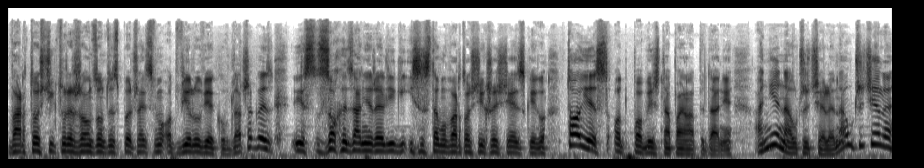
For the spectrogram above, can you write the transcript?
wartości, które rządzą tym społeczeństwem od wielu wieków, dlaczego jest, jest zohydzanie religii i systemu wartości chrześcijańskiego. To jest odpowiedź na pana pytanie, a nie nauczyciele. Nauczyciele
